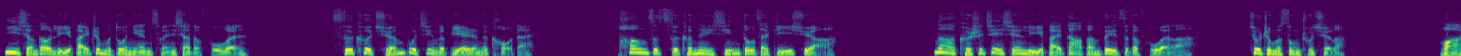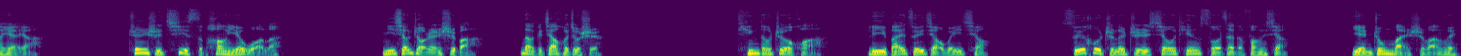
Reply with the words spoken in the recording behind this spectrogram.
一想到李白这么多年存下的符文，此刻全部进了别人的口袋，胖子此刻内心都在滴血啊！那可是剑仙李白大半辈子的符文啊，就这么送出去了！哇呀呀，真是气死胖爷我了！你想找人是吧？那个家伙就是。听到这话，李白嘴角微翘。随后指了指萧天所在的方向，眼中满是玩味。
